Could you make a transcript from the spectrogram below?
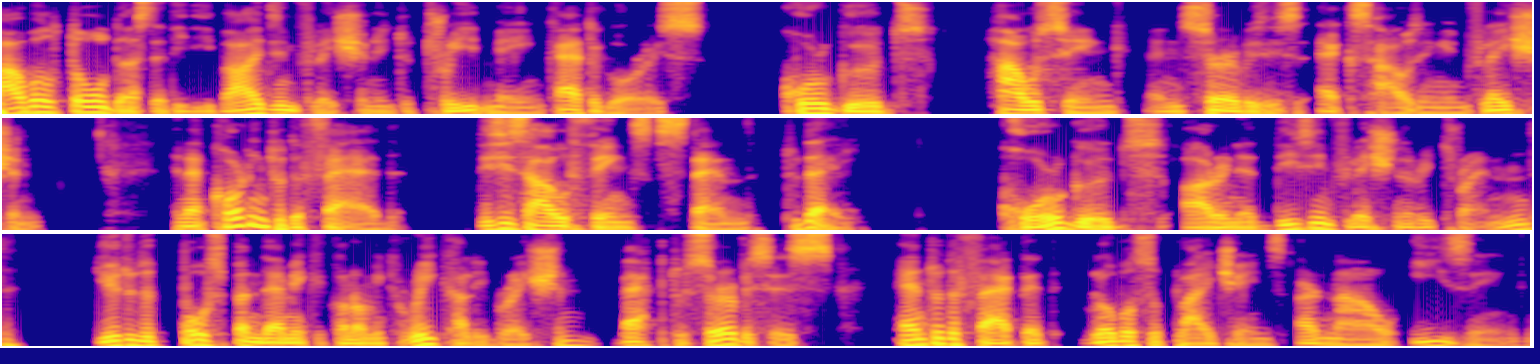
Powell told us that he divides inflation into three main categories core goods, housing, and services ex housing inflation. And according to the Fed, this is how things stand today. Core goods are in a disinflationary trend due to the post pandemic economic recalibration back to services and to the fact that global supply chains are now easing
